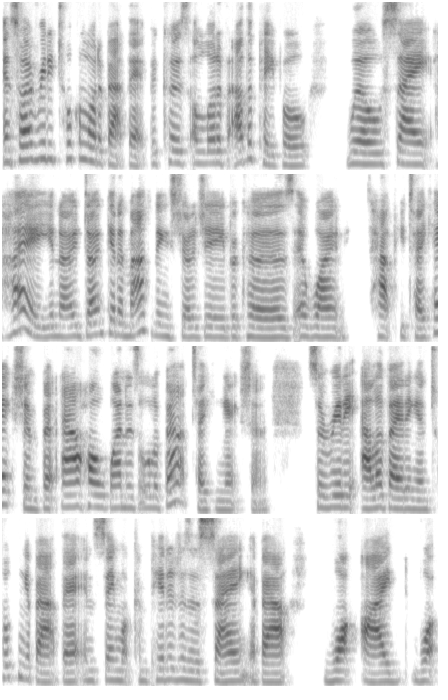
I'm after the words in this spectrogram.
And so I really talk a lot about that because a lot of other people will say, hey, you know, don't get a marketing strategy because it won't help you take action. But our whole one is all about taking action. So really elevating and talking about that and seeing what competitors are saying about what I what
